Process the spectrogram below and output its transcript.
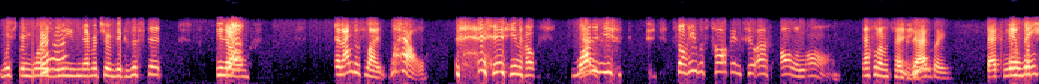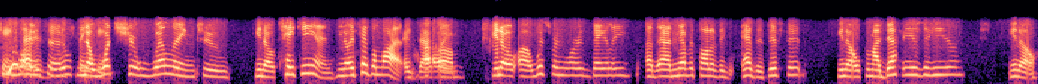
whispering words Mhm. believed never to have existed. You know, Yeah. and I'm just like, wow. you know, why Yes. didn't you? So he was talking to us all along. That's what I'm saying. Exactly. That's new and what thinking. you're willing to, new thinking. you know, what you're willing to, you know, take in. You know, it says a lot. Exactly. Um, you know, uh, whispering words daily uh, that I never thought of has existed. You know, for my deaf ears to hear. You know,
